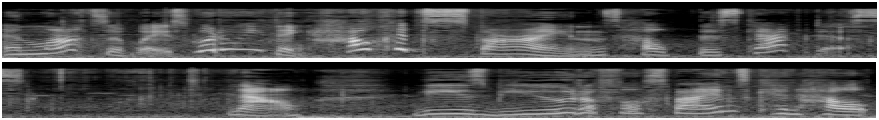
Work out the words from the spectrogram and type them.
in lots of ways. What do we think? How could spines help this cactus? Now, these beautiful spines can help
